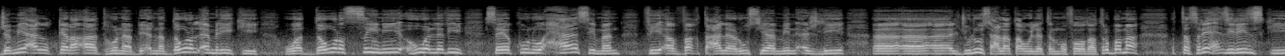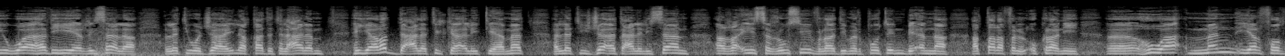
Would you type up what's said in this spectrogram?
جميع القراءات هنا بأن الدور الأمريكي والدور الصيني هو الذي سيكون حاسما في الضغط على روسيا من أجل الجلوس على طاولة المفاوضات. ربما تصريح زيلينسكي وهذه الرسالة التي وجهها إلى قادة العالم هي رد على تلك الاتهامات التي جاءت على لسان الرئيس الروسي فلاديمير بوتين بأن الطرف الأوكراني هو من يرفض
